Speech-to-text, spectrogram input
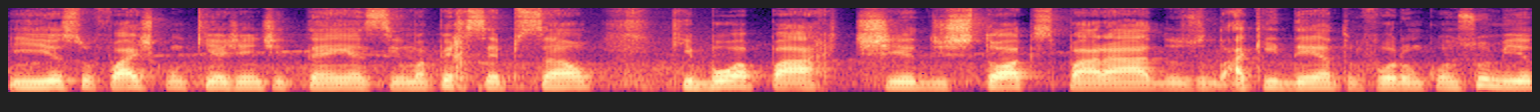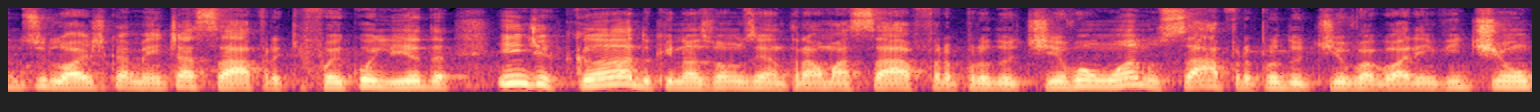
E isso faz com que a gente tenha assim, uma percepção que boa parte de estoques parados aqui dentro foram e, logicamente, a safra que foi colhida, indicando que nós vamos entrar uma safra produtiva, um ano safra produtivo agora em 21,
